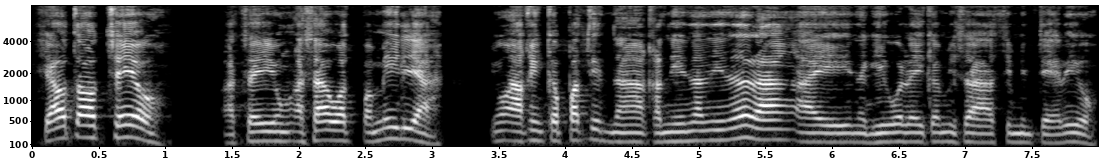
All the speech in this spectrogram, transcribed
Shout out sa iyo at sa iyong asawa at pamilya. Yung aking kapatid na kanina-nina lang ay naghiwalay kami sa simenteryo.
